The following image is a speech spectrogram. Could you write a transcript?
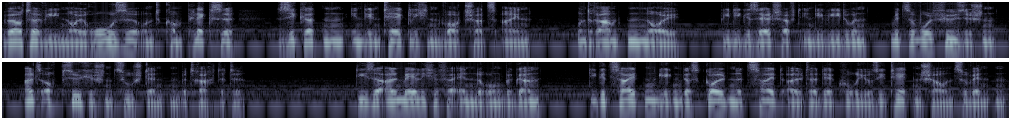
Wörter wie Neurose und Komplexe sickerten in den täglichen Wortschatz ein und rahmten neu, wie die Gesellschaft Individuen mit sowohl physischen als auch psychischen Zuständen betrachtete. Diese allmähliche Veränderung begann, die Gezeiten gegen das goldene Zeitalter der Kuriositätenschauen zu wenden.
